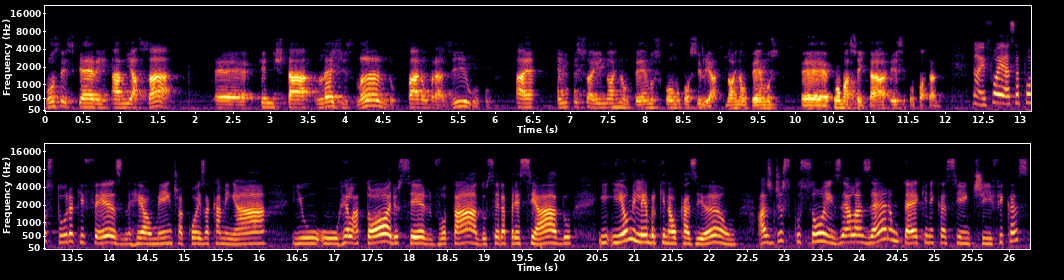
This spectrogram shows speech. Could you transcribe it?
Vocês querem ameaçar é, quem está legislando para o Brasil? Aí, isso aí nós não temos como conciliar, nós não temos é, como aceitar esse comportamento. Não, e foi essa postura que fez realmente a coisa caminhar e o, o relatório ser votado, ser apreciado. E, e, eu me lembro que na ocasião as discussões elas eram técnicas científicas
